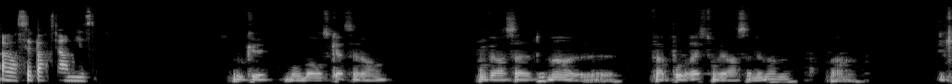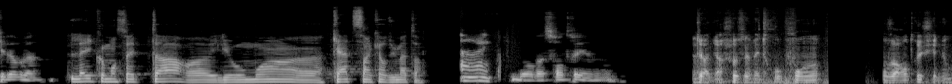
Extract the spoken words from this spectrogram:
Alors c'est parti remise. Ok, bon bah on se casse alors. hein. On verra ça demain. euh, Enfin pour le reste on verra ça demain. Non? Enfin... Et quelle heure là? Là, il commence à être tard, euh, il est au moins 4-5 heures du matin. Ah ouais. Bon on va se rentrer. hein. Dernière chose à mettre au point, on va rentrer chez nous.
